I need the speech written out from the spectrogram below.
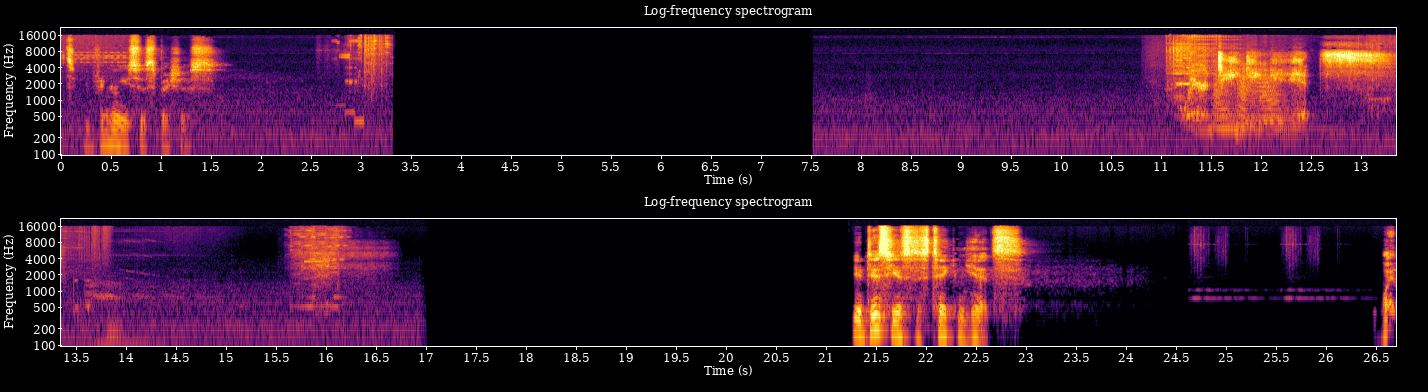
It's very suspicious. Odysseus is taking hits. What?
